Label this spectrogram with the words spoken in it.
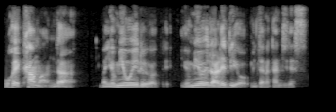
我会看完的。まあ、読み終えるよって、読み終えられるよみたいな感じです。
